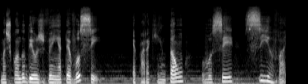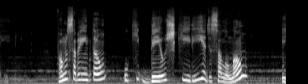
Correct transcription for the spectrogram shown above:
Mas quando Deus vem até você, é para que então você sirva a Ele. Vamos saber então o que Deus queria de Salomão e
